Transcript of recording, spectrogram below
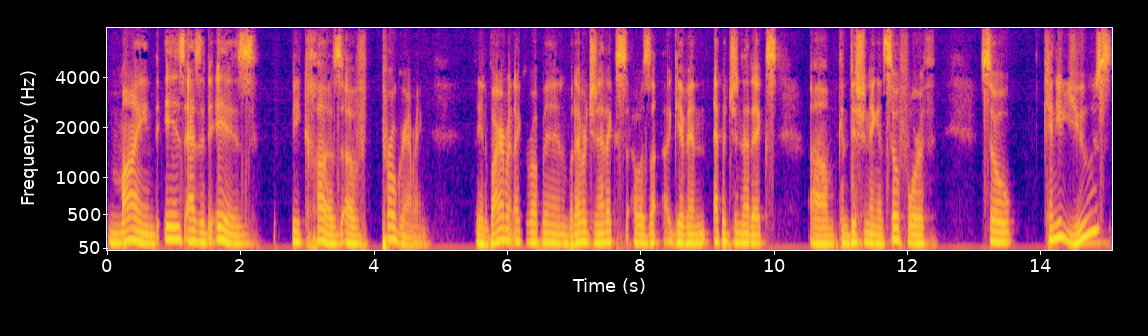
mind is as it is because of programming. The environment I grew up in, whatever genetics I was uh, given, epigenetics, um, conditioning, and so forth. So, can you use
